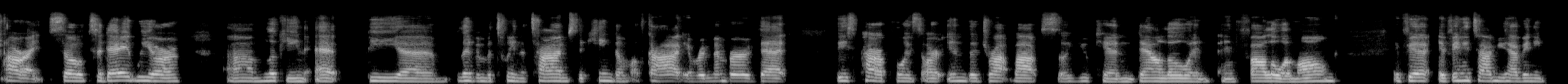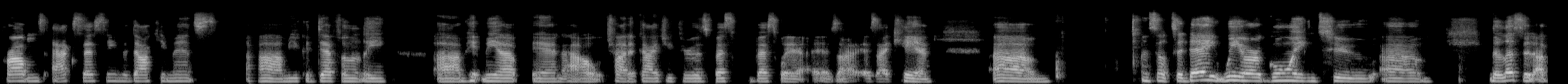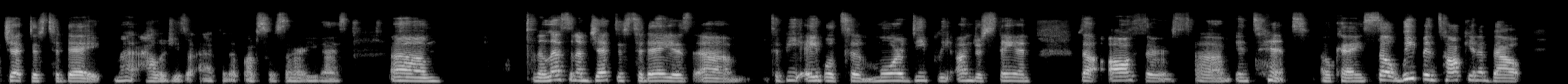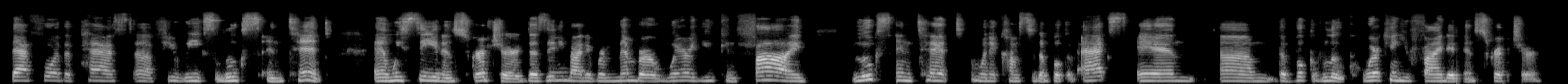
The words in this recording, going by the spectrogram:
all right. So today we are um, looking at the uh, living between the times, the kingdom of God. And remember that these PowerPoints are in the Dropbox so you can download and, and follow along. If you if anytime you have any problems accessing the documents, um, you could definitely um, hit me up and I'll try to guide you through as best best way as I as I can. Um, and so today we are going to um, the lesson objectives today. My allergies are acting up. I'm so sorry, you guys. Um, the lesson objectives today is um, to be able to more deeply understand the author's um, intent. Okay, so we've been talking about that for the past uh, few weeks, Luke's intent, and we see it in scripture. Does anybody remember where you can find Luke's intent when it comes to the book of Acts and um, the book of Luke? Where can you find it in scripture?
